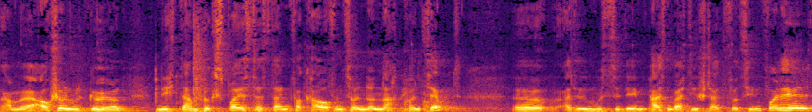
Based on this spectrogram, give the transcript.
haben wir ja auch schon gehört, nicht nach dem Höchstpreis das dann verkaufen, sondern nach Konzept. Äh, also muss zu dem passen, was die Stadt für sinnvoll hält.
